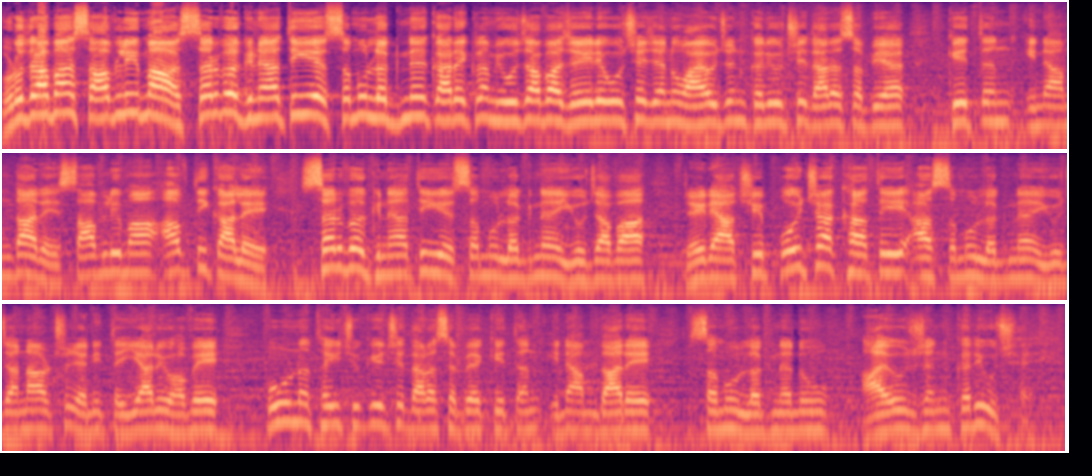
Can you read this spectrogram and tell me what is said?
વડોદરામાં સાવલીમાં સર્વ જ્ઞાતિય સમૂહ લગ્ન કાર્યક્રમ યોજાવા જઈ રહ્યું છે, જેનું આયોજન કર્યું છે ધારાસભ્ય કેતન ઇનામદારે. સાવલીમાં આવતીકાલે સર્વ જ્ઞાતિય સમૂહ લગ્ન યોજાવા જઈ રહ્યા છે. પોઈચા ખાતે આ સમૂહ લગ્ન યોજાનાર છે, જેની તૈયારીઓ હવે પૂર્ણ થઈ ચૂકી છે. ધારાસભ્ય કેતન ઇનામદારે સમૂહ લગ્નનું આયોજન કર્યું છે.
